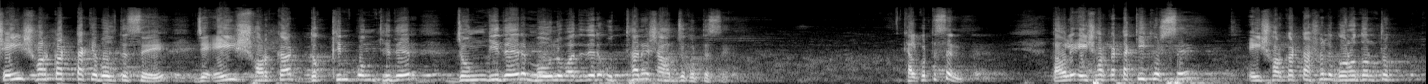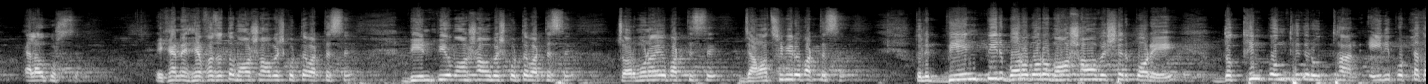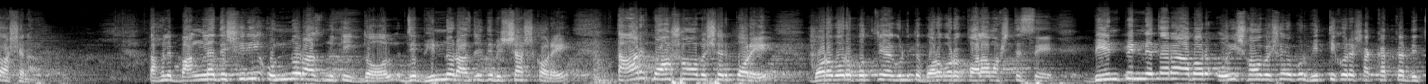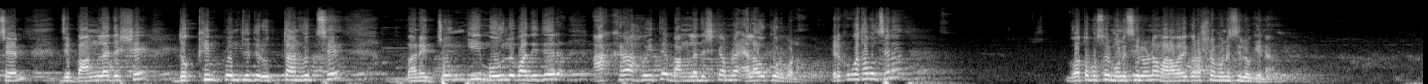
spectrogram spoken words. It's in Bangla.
সেই সরকারটাকে বলতেছে যে এই সরকার দক্ষিণপন্থীদের, জঙ্গিদের, মৌলবাদীদের উত্থানে সাহায্য করতেছে। খেয়াল করতেছেন? তাহলে এই সরকারটা কি করছে? এই সরকারটা আসলে গণতন্ত্র অ্যালাউ করছে। এখানে হেফাজত মহাসমাবেশ করতে পারতেছে, বিএনপিও মহাসমাবেশ করতে পারতেছে চরমনায়ও পারতেছে, জামাত শিবিরও পারতেছে। তাহলে বিএনপির বড় বড় মহাসমাবেশের পরে দক্ষিণপন্থীদের উত্থান, এই রিপোর্টটা তো আসে না। তাহলে বাংলাদেশেরই অন্য রাজনৈতিক দল যে ভিন্ন রাজনীতি বিশ্বাস করে, তার মহাসমাবেশের পরে বড় বড় পত্রিকাগুলোতে বড় বড় কলাম আসতেছে। বিএনপির নেতারা আবার ওই সমাবেশের উপর ভিত্তি করে সাক্ষাৎকার দিচ্ছেন যে বাংলাদেশে দক্ষিণপন্থীদের উত্থান হচ্ছে মানে জঙ্গি মৌলবাদীদের আখড়া হইতে বাংলাদেশকে আমরা অ্যালাউ করব না। এরকম কথা বলছে না? গত বছর মনে ছিল না, মারামারি করার সময় মনে ছিল কিনা?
